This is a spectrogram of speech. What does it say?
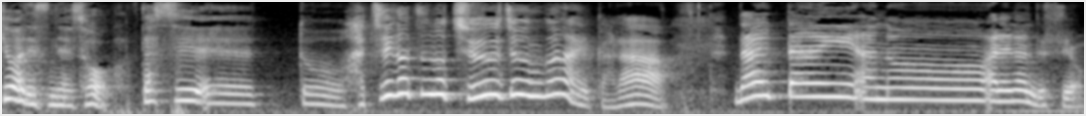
今日はですね、そう、私、えー、っと、8月の中旬ぐらいから、大体、あのーあれなんですよ。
